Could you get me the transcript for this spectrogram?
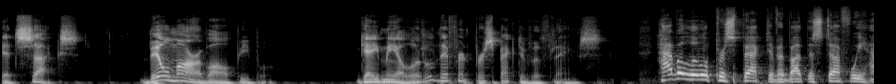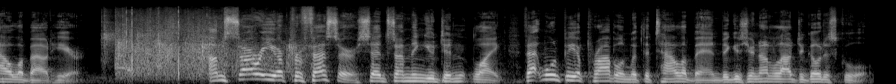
it sucks. Bill Maher, of all people, gave me a little different perspective of things. Have a little perspective about the stuff we howl about here. I'm sorry your professor said something you didn't like. That won't be a problem with the Taliban because you're not allowed to go to school.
